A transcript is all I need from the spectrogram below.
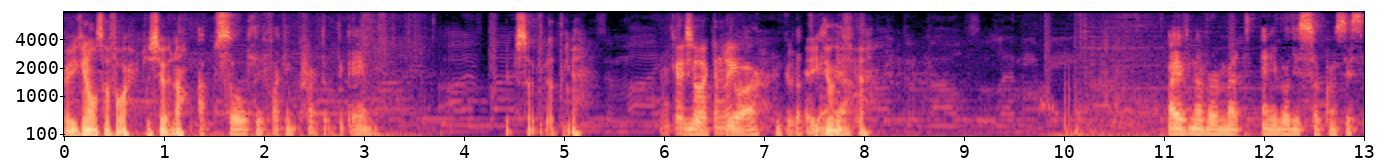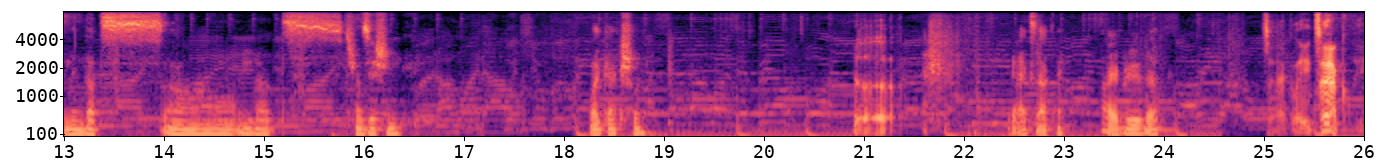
Or you can also four. Just do it now. Absolutely fucking cracked up the game. You're so good at the game. Okay, so I can leave. You are good at Yeah, the you game, can yeah. leave. Yeah. I've never met anybody so consistent in that uh, in that transition. Like actually. Yeah, exactly. I agree with that. Exactly. Exactly.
